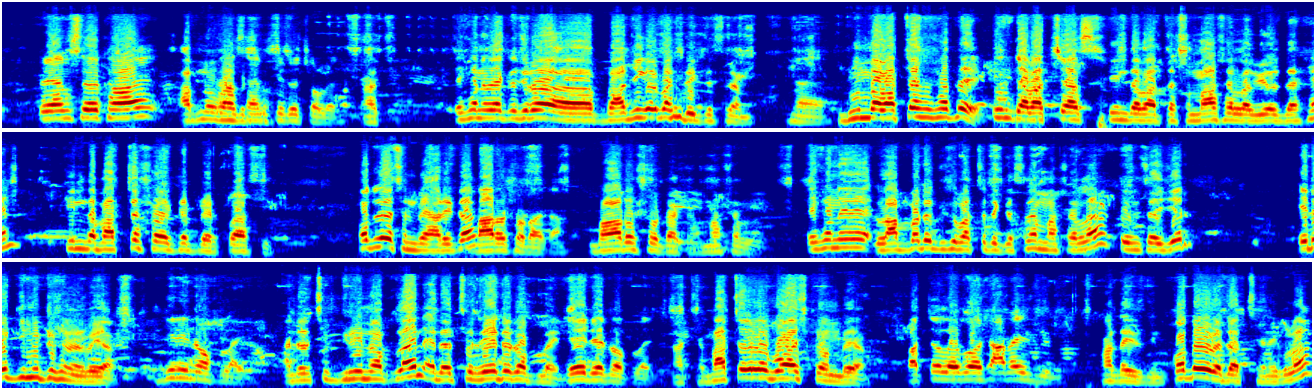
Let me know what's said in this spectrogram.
চলে। আচ্ছা। এখানে একটা জোড়া আহ, বাজিকার পাখি দেখতেছিলাম। হ্যাঁ। ডিম্বা বাচ্চা আছে সাথে? তিনটা বাচ্চা আছে। তিনটা বাচ্চা আছে মাশাআল্লাহ ভিউয়ার্স দেখেন। তিনটা বাচ্চা সহ একটা ক্লাসিক কত যাচ্ছেন ভাই হাড়িটা? বারোশো টাকা। বারোশো টাকা মাশাআল্লাহ। এখানে লাভবাটের কিছু বাচ্চা দেখতেছিলাম মাশাআল্লাহ টেন সাইজের। এটা কি মিউটেশনের ভাইয়া? গ্রিন অফলাইন এটা হচ্ছে গ্রিন অফলাইন এটা হচ্ছে রেড এর অফলাইন রেড রেড অফলাইন আচ্ছা বাচ্চাগুলোর বয়স কেমন ভাইয়া? বাচ্চাগুলোর বয়স আড়াইশ দিন। আঠাইশ দিন। কত করে যাচ্ছেন এগুলো?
